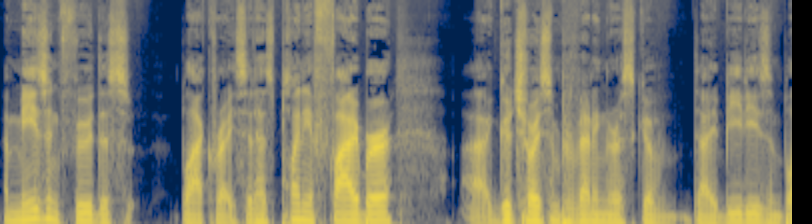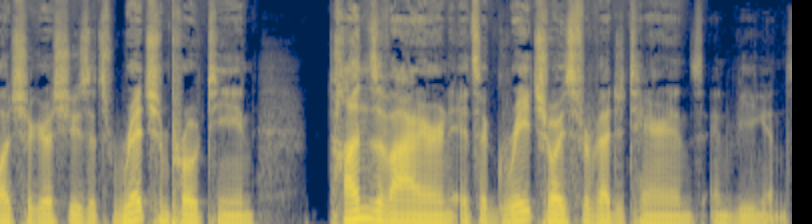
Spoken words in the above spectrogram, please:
Amazing food, this black rice. It has plenty of fiber, a good choice in preventing risk of diabetes and blood sugar issues. It's rich in protein, tons of iron. It's a great choice for vegetarians and vegans.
